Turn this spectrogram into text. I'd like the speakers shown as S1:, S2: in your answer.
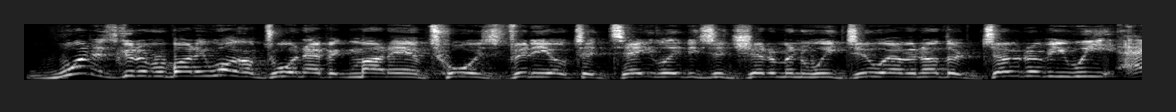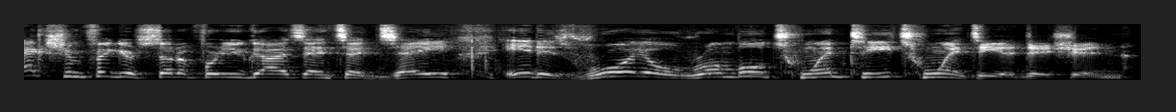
S1: What is good everybody? Welcome to an Epic My Damn Toys video. Today, ladies and gentlemen, we do have another WWE action figure setup for you guys, and today it is Royal Rumble 2020 edition.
